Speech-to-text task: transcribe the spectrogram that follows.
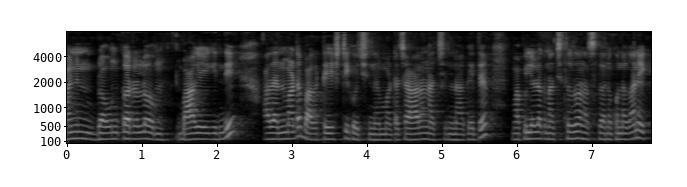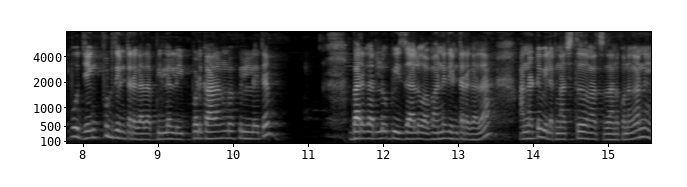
ఆనియన్ బ్రౌన్ కలర్లో బాగా వేగింది. అదనమాట బాగా టేస్టీగా వచ్చింది అనమాట చాలా నచ్చింది నాకైతే. మా పిల్లలకు నచ్చుతుందో నచ్చుతుందో అనుకున్నా కానీ ఎక్కువ జంక్ ఫుడ్ తింటారు కదా పిల్లలు. ఇప్పటి కాలంలో పిల్లలు అయితే బర్గర్లు పిజ్జాలు అవన్నీ తింటారు కదా. అన్నట్టు వీళ్ళకి నచ్చుతుందో నచ్చదు అనుకున్నా కానీ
